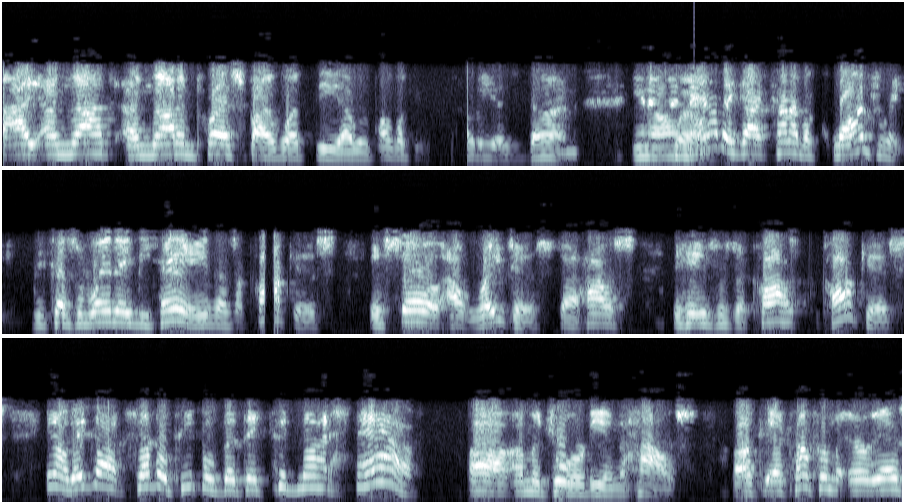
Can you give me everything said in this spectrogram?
I, I'm not I'm not impressed by what the uh, Republican Party has done. You know, and well, now they got kind of a quandary because the way they behave as a caucus is so outrageous. The House behaves as a caucus. You know, they got several people that they could not have uh, a majority in the House. Uh, come from areas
